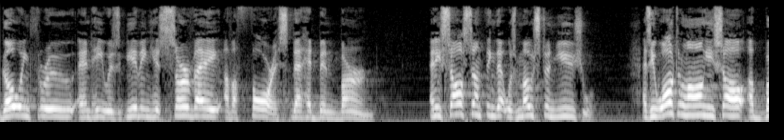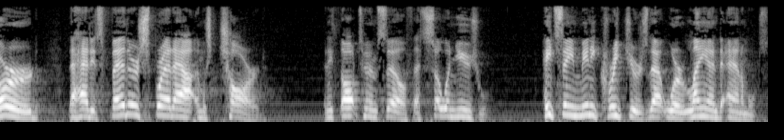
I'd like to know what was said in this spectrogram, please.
going through and he was giving his survey of a forest that had been burned. And he saw something that was most unusual. As he walked along, he saw a bird that had its feathers spread out and was charred. And he thought to himself, that's so unusual. He'd seen many creatures that were land animals.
